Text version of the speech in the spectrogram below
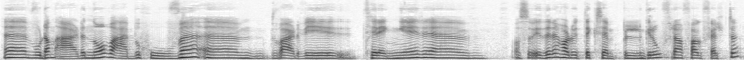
eh, hvordan er det nå? Hva er behovet? Eh, hva er det vi trenger? Eh, Osv. Har du et eksempel, Gro, fra fagfeltet?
